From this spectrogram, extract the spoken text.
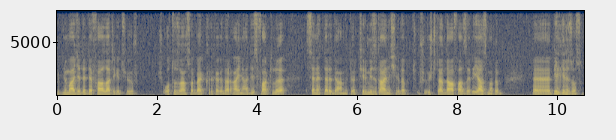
İbn-i Mace'de defalarca geçiyor. Şu 30'dan sonra belki 40'a kadar aynı hadis farklı senetlere devam ediyor. Tirmizi'de aynı şekilde şu üçten daha fazlaydı yazmadım. Ee, bilginiz olsun.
